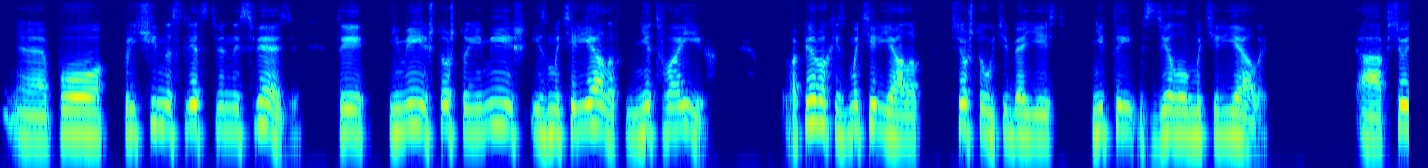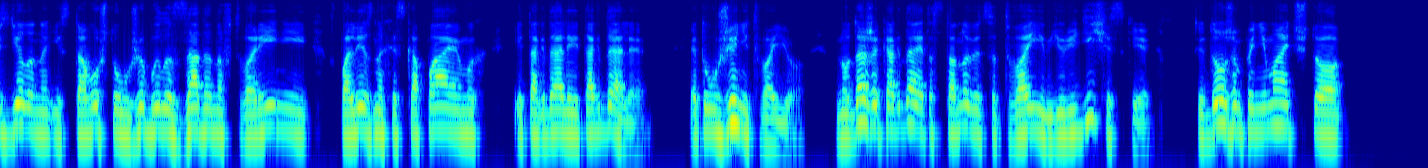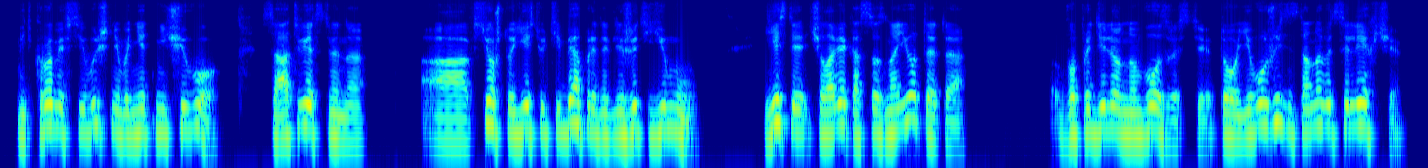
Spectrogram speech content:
э, по причинно-следственной связи. Ты имеешь то, что имеешь из материалов не твоих. Во-первых, из материалов. Все, что у тебя есть, не ты сделал материалы а все сделано из того, что уже было задано в творении, в полезных ископаемых и так далее, и так далее. Это уже не твое. Но даже когда это становится твоим юридически, ты должен понимать, что ведь кроме Всевышнего нет ничего. Соответственно, а, все, что есть у тебя, принадлежит ему. Если человек осознает это в определенном возрасте, то его жизнь становится легче.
